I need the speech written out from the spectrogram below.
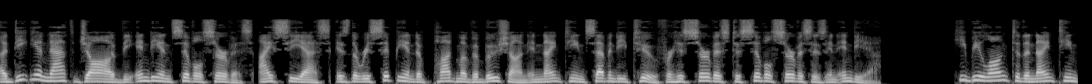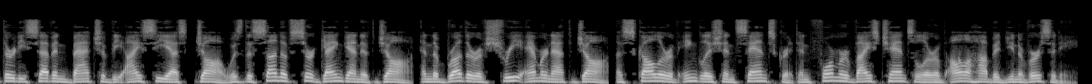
Aditya Nath Jha of the Indian Civil Service is the recipient of Padma Vibhushan in 1972 for his service to civil services in India. He belonged to the 1937 batch of the ICS. Jha was the son of Sir Ganganath Jha, and the brother of Sri Amarnath Jha, a scholar of English and Sanskrit and former Vice-Chancellor of Allahabad University.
